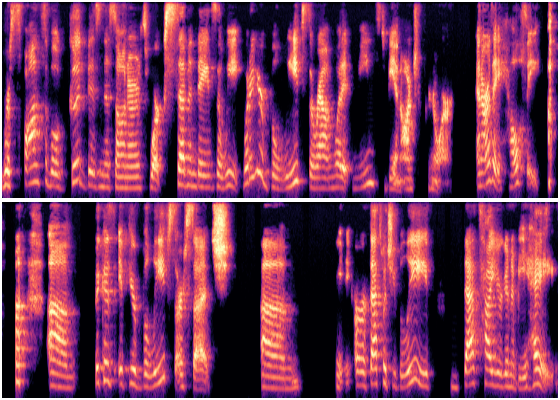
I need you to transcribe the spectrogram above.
responsible good business owners work seven days a week what are your beliefs around what it means to be an entrepreneur? And are they healthy? Um, because if your beliefs are such um, or if that's what you believe that's how you're going to behave.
